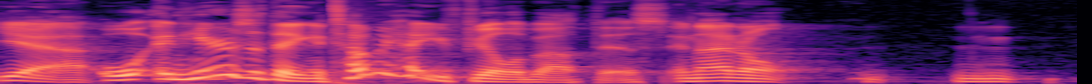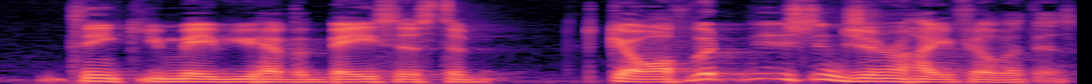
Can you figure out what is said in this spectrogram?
Yeah. Well, and here's the thing. And tell me how you feel about this. And I don't think you maybe you have a basis to go off, but just in general, how you feel about this.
